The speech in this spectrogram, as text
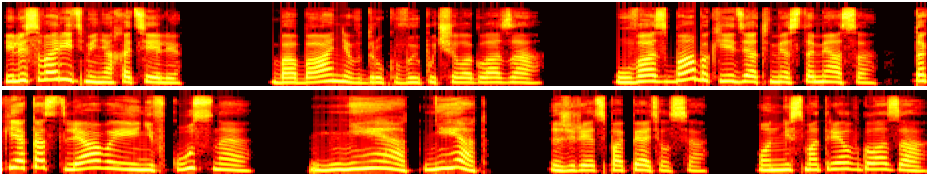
Или сварить меня хотели?» Баба Аня вдруг выпучила глаза. «У вас бабок едят вместо мяса? Так я костлявая и невкусная». «Нет, нет!» Жрец попятился. Он не смотрел в глаза,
